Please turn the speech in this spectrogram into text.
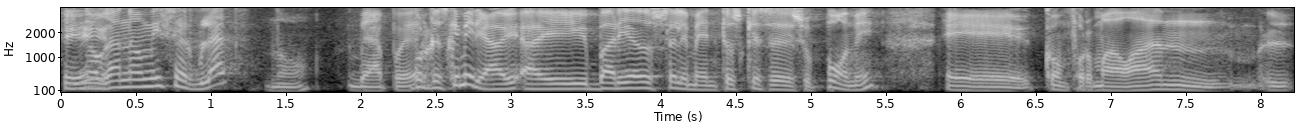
¿Qué? ¿no ganó Mr. Black? No. Vea, pues. Porque es que, mire, hay, hay varios elementos que se supone eh, conformaban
